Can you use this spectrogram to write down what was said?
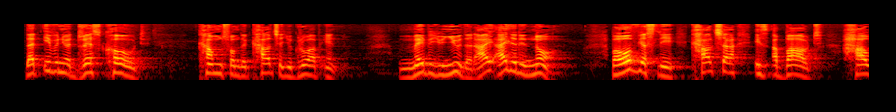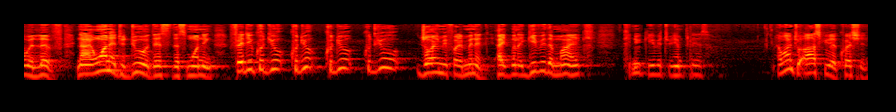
that even your dress code comes from the culture you grew up in. Maybe you knew that. I, I didn't know. But obviously, culture is about how we live. Now, I wanted to do this this morning. Freddie, could you, could you, could you, could you join me for a minute? I'm going to give you the mic. Can you give it to him, please? I want to ask you a question.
